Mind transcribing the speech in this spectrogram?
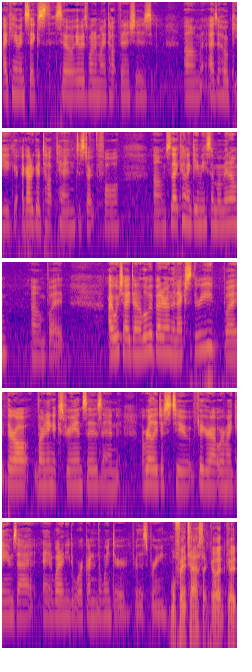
I came in sixth. So it was one of my top finishes um, as a Hokie. I got a good top ten to start the fall, um, so that kind of gave me some momentum, um, but. I wish I had done a little bit better on the next three, but they're all learning experiences and really just to figure out where my game's at and what I need to work on in the winter for the spring. Well, fantastic. Good, good.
